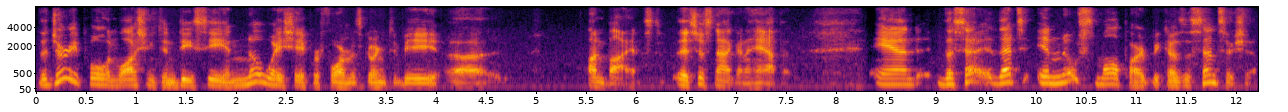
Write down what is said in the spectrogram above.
The jury pool in Washington, D.C., in no way, shape, or form is going to be uh, unbiased. It's just not going to happen. And the that's in no small part because of censorship.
